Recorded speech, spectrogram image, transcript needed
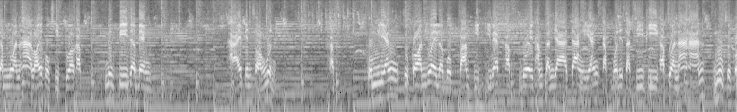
จำนวน 560 ตัวครับ 1 ปีจะแบ่ง ขายเป็น 2 รุ่นครับ ผมเลี้ยงสุกรด้วยระบบฟาร์มปิดอีแวครับ โดยทำสัญญาจ้างเลี้ยงกับบริษัท CP ครับ ส่วนอาหารลูกสุก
